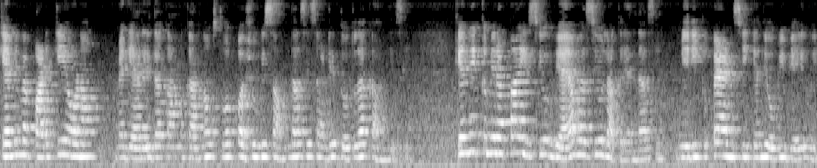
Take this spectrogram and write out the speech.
ਕਹਿੰਦੇ ਮੈਂ ਪੜ੍ਹ ਕੇ ਆਉਣਾ ਮੈਂ ਗੈਰੇਜ ਦਾ ਕੰਮ ਕਰਨਾ, ਉਸ ਤੋਂ ਬਾਅਦ ਪਸ਼ੂ ਵੀ ਸਾਂਭਦਾ ਸੀ, ਸਾਡੇ ਦੁੱਧ ਦਾ ਕੰਮ ਵੀ ਸੀ। ਕਹਿੰਦੇ ਇੱਕ ਮੇਰਾ ਭਾਈ ਸੀ, ਉਹ ਵਿਆਹਿਆ ਹੋਇਆ ਸੀ, ਉਹ ਲੱਗ ਰਹਿੰਦਾ ਸੀ। ਮੇਰੀ ਇੱਕ ਭੈਣ ਸੀ, ਕਹਿੰਦੇ ਉਹ ਵੀ ਵਿਆਹੀ ਹੋਈ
